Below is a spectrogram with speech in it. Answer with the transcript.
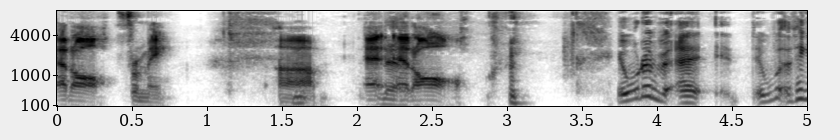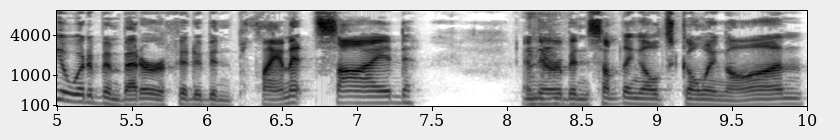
at all for me. Um, at, No. at all. It would have. uh, It, I think it would have been better if it had been planet side, and there had been something else going on.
